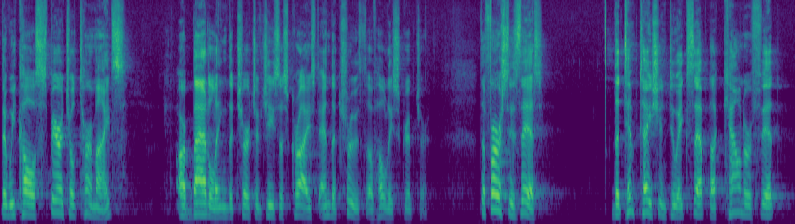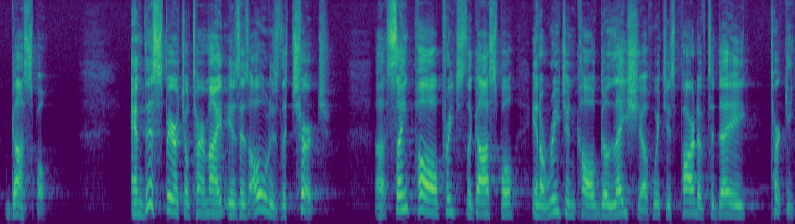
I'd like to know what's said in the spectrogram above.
that we call spiritual termites, are battling the church of Jesus Christ and the truth of Holy Scripture. The first is this the temptation to accept a counterfeit gospel. And this spiritual termite is as old as the church. Uh, St. Paul preached the gospel in a region called Galatia, which is part of today Turkey.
